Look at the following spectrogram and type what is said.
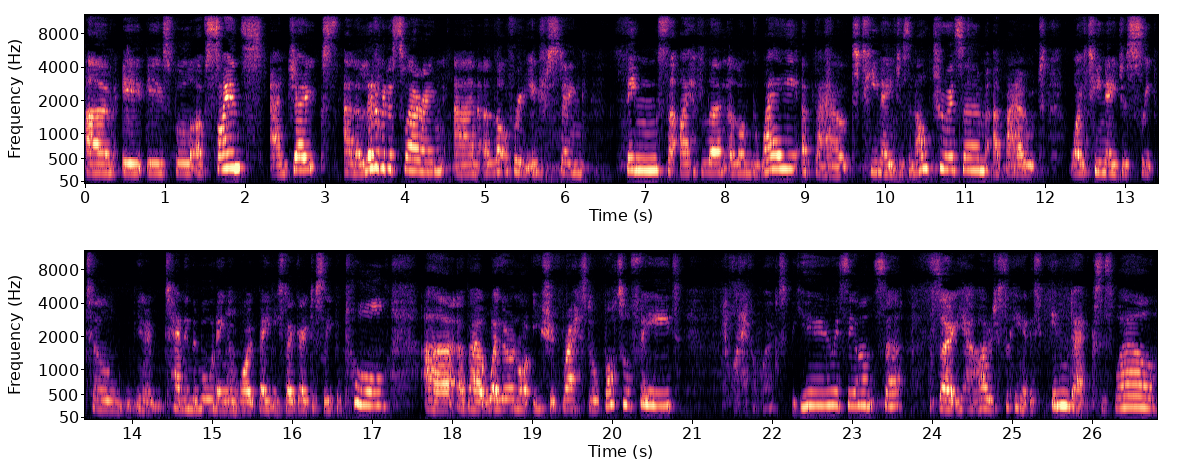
Um, it is full of science and jokes and a little bit of swearing and a lot of really interesting things that I have learned along the way about teenagers and altruism, about why teenagers sleep till you know 10 in the morning and why babies don't go to sleep at all, uh, about whether or not you should breast or bottle feed, whatever works for you is the answer. So yeah, I was just looking at this index as well.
